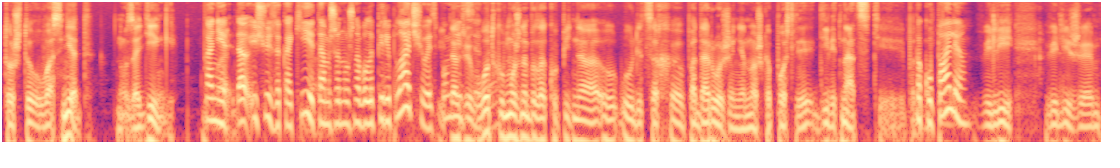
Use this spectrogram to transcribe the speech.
то, что у вас нет, но за деньги. Конечно, да, еще и за какие, да. там же нужно было переплачивать, и помните? также водку да? можно было купить на улицах э, подороже немножко после 19. Покупали? Ввели, ввели же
